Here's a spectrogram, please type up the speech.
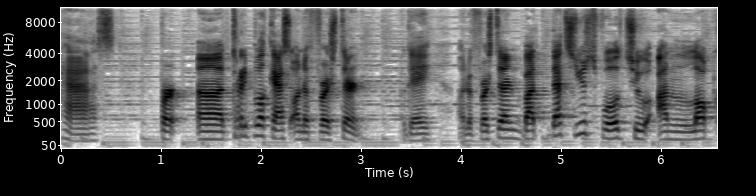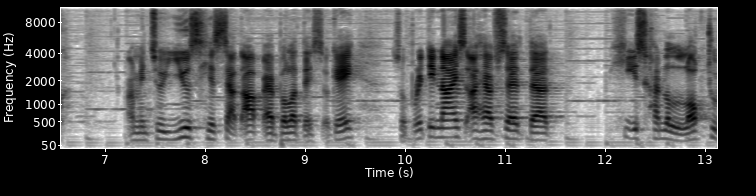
has per, uh, triple cast on the first turn. Okay, on the first turn, but that's useful to unlock. I mean to use his setup abilities. Okay, so pretty nice. I have said that he is kind of locked to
